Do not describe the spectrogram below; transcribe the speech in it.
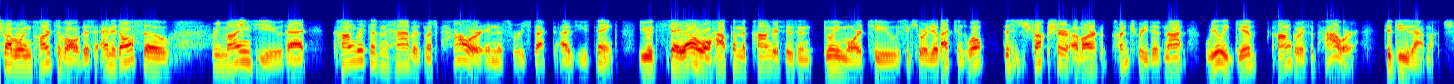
troubling parts of all of this. And it also reminds you that Congress doesn't have as much power in this respect as you think. You would say, oh, well, how come the Congress isn't doing more to secure the elections? Well, the structure of our country does not really give Congress the power to do that much.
